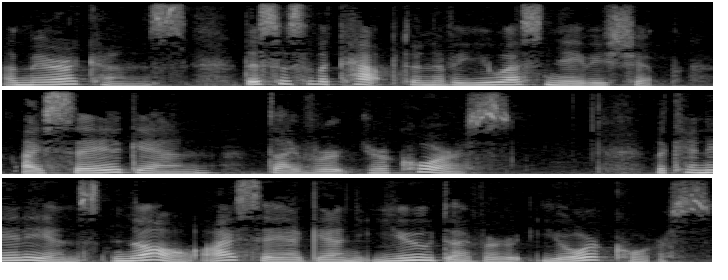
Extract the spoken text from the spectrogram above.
Americans, this is the captain of a U.S. Navy ship. I say again, divert your course. The Canadians, no, I say again, you divert your course.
